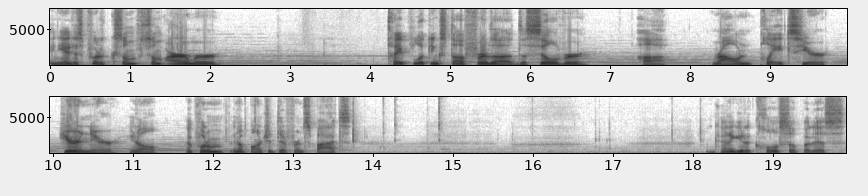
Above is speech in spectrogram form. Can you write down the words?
And yeah, just put some some armor type looking stuff for the the silver uh, round plates here, here and there. You know, I put them in a bunch of different spots. kind of get a close-up of this.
